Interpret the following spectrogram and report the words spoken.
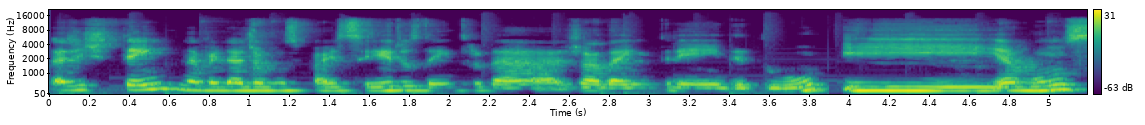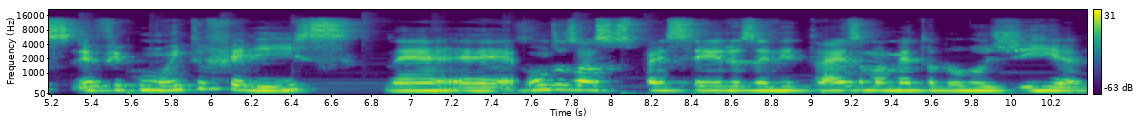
A gente tem, na verdade, alguns parceiros dentro da já da Empreendedu e alguns eu fico muito feliz, né? É, um dos nossos parceiros ele traz uma metodologia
